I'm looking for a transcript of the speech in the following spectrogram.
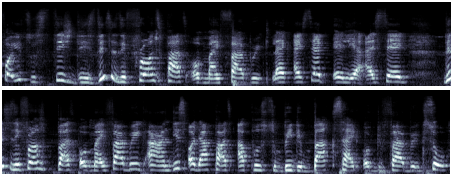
for you to stitch this this is the front part of my fabric like i said earlier i said this is the front part of my fabric and this other part happens to be the back side of the fabric so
